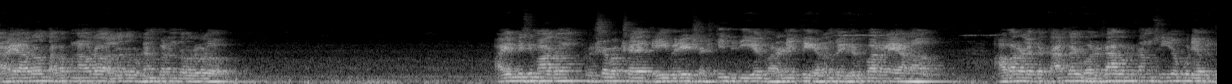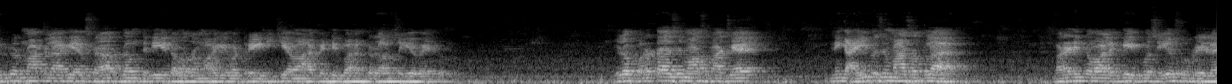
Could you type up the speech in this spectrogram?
தாயாரோ தகப்பனாரோ அல்லது உடன் பிறந்தவர்களோ ஐப்பசி மாதம் கிருஷ்ணபக்ஷ தேய்பிரை ஷஷ்டி திதியில் மரணித்து இறந்து இருப்பார்களேயானால் அவர்களுக்கு தாங்கள் வருஷா வருஷம் செய்யக்கூடிய பித்திருக்கர்மாக்களாகிய சிரார்த்தம் திடீ தவசம் ஆகியவற்றை நிச்சயமாக கண்டிப்பாக என்றெல்லாம் செய்ய வேண்டும். இதோ புரட்டாசி மாதமாச்சே நீங்கள் ஐப்பசி மாதத்தில் மரணித்தவாளுக்கு இப்போ செய்ய சொல்கிறீங்கள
